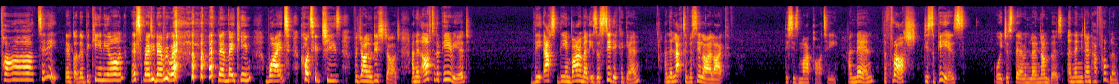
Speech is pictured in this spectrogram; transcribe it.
party. They've got their bikini on they're spreading everywhere they're making white cottage cheese vaginal discharge. And then after the period the the environment is acidic again and the lactobacilli are like this is my party. And then the thrush disappears or it's just there in low numbers and then you don't have problem.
